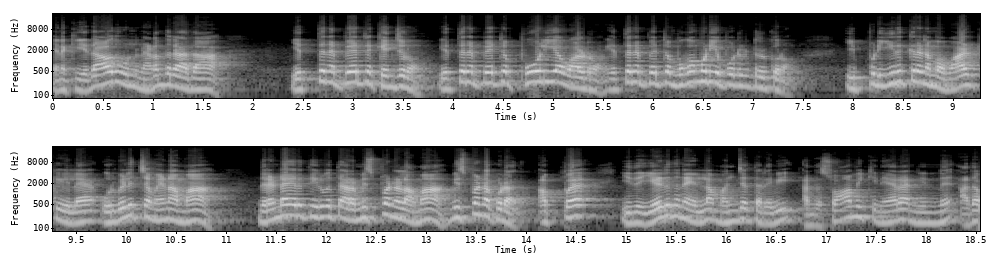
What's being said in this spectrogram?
எனக்கு ஏதாவது ஒன்று நடந்துடாதா எத்தனை பேர்கிட்ட கெஞ்சுறோம்? எத்தனை பேர்கிட்ட போலியாக வாழ்கிறோம் எத்தனை பேர்கிட்ட முகமுடியை போட்டுக்கிட்டு இருக்கிறோம்? இப்படி இருக்கிற நம்ம வாழ்க்கையில் ஒரு வெளிச்சம் வேணாமா? இந்த ரெண்டாயிரத்தி இருபத்தாறை மிஸ் பண்ணலாமா? மிஸ் பண்ணக்கூடாது. அப்போ இதை எழுதின எல்லாம் மஞ்சள் தடவி அந்த சுவாமிக்கு நேராக நின்று அதை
